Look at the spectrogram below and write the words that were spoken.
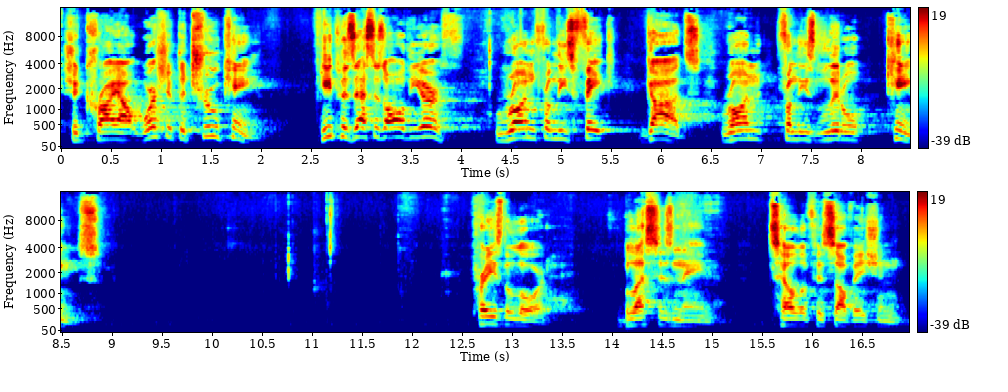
should cry out, worship the true king. He possesses all the earth. Run from these fake gods. Run from these little kings. Praise the Lord. Bless his name. Tell of his salvation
